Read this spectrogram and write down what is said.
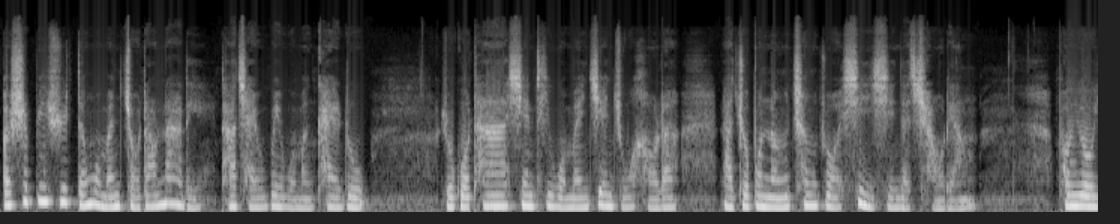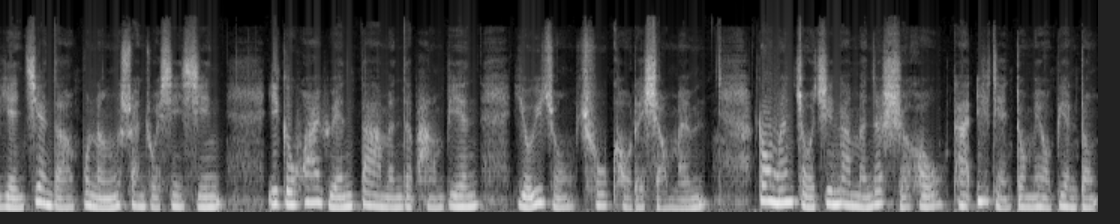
而是必须等我们走到那里，他才为我们开路。如果他先替我们建筑好了，那就不能称作信心的桥梁。朋友眼见的不能算作信心。一个花园大门的旁边有一种出口的小门。当我们走进那门的时候，它一点都没有变动。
